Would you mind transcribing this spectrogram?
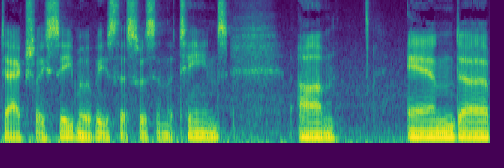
to actually see movies. This was in the teens, um, and uh,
